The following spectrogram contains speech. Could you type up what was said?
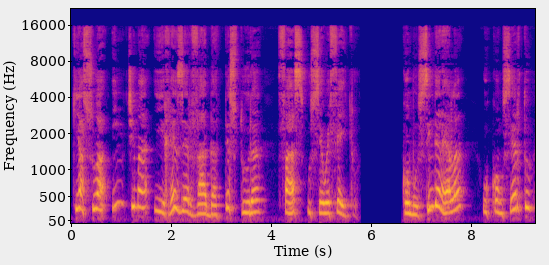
que a sua íntima e reservada textura faz o seu efeito. Como Cinderela, o concerto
